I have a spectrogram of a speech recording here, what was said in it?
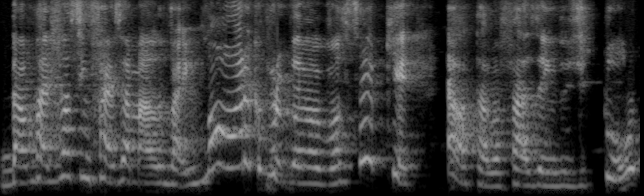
dá vontade de falar assim, faz a mala e vai embora, que o problema é você, porque ela estava fazendo de tudo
